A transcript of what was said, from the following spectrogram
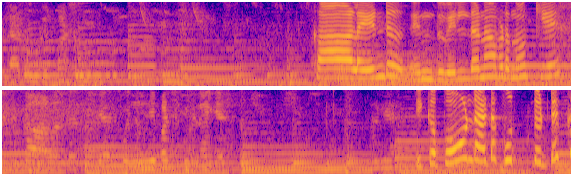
എല്ലാവരും കൂടി പശു. കാളയുണ്ട്. എന്തു വലുതാണ് അവിടെ നോക്കിയേ. ഇക്ക പോണ്ടാട്ട കുത്തിട്ടിക്ക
